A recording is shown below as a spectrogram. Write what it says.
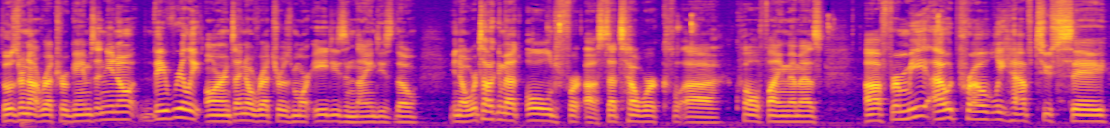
those are not retro games, and you know they really aren't. I know retro is more 80s and 90s though. You know, we're talking about old for us. That's how we're uh, qualifying them as. Uh, for me, I would probably have to say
